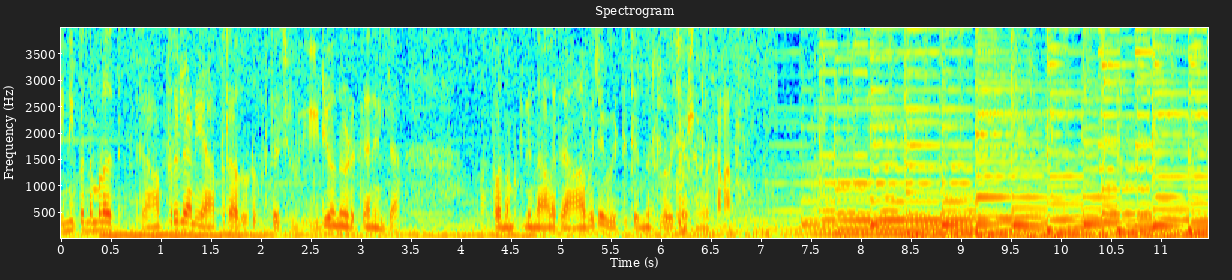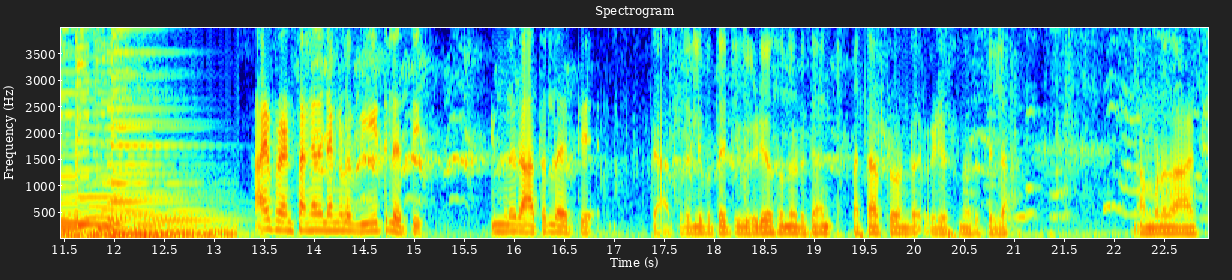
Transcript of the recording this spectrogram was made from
ഇനിയിപ്പോൾ നമ്മൾ രാത്രിയിലാണ് യാത്ര. അതുകൊണ്ട് പ്രത്യേകിച്ച് വീഡിയോ ഒന്നും എടുക്കാനില്ല. അപ്പോൾ നമുക്കിനി നാളെ രാവിലെ വീട്ടിൽ ചെന്നിട്ടുള്ള വിശേഷങ്ങൾ കാണാം. ഹായ് ഫ്രണ്ട്സ് അങ്ങനെ ഞങ്ങൾ വീട്ടിലെത്തി. ഇന്നലെ രാത്രിയിലെത്തി രാത്രിയിൽ പ്രത്യേകിച്ച് വീഡിയോസ് ഒന്നും എടുക്കാൻ പറ്റാത്തതുകൊണ്ട് വീഡിയോസ് ഒന്നും എടുത്തില്ല. നമ്മൾ നാട്ടിൽ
